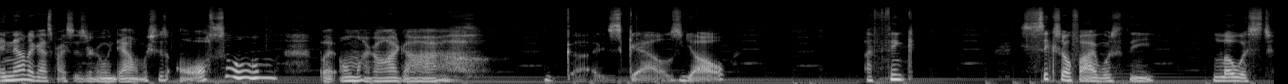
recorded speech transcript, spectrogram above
And now the gas prices are going down, which is awesome. But oh my God, guys, guys, gals, y'all. I think 605 was the lowest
